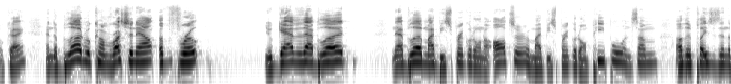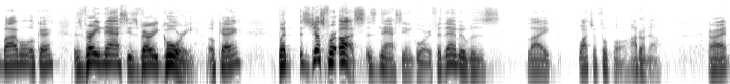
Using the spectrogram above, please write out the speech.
okay? And the blood would come rushing out of the throat. You gather that blood and that blood might be sprinkled on an altar, it might be sprinkled on people in some other places in the Bible, okay? It's very nasty, it's very gory, okay? But it's just for us, it's nasty and gory. For them, it was like watching football. I don't know, all right?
